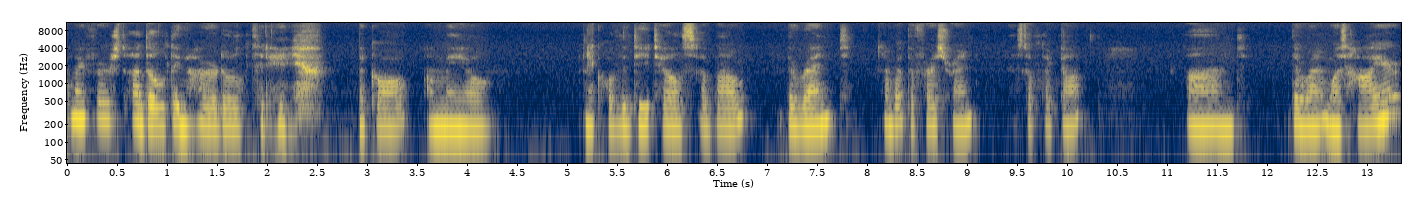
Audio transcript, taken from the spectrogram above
had my first adulting hurdle today. I got a mail, like all the details about the rent, about the first rent and stuff like that. And the rent was higher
